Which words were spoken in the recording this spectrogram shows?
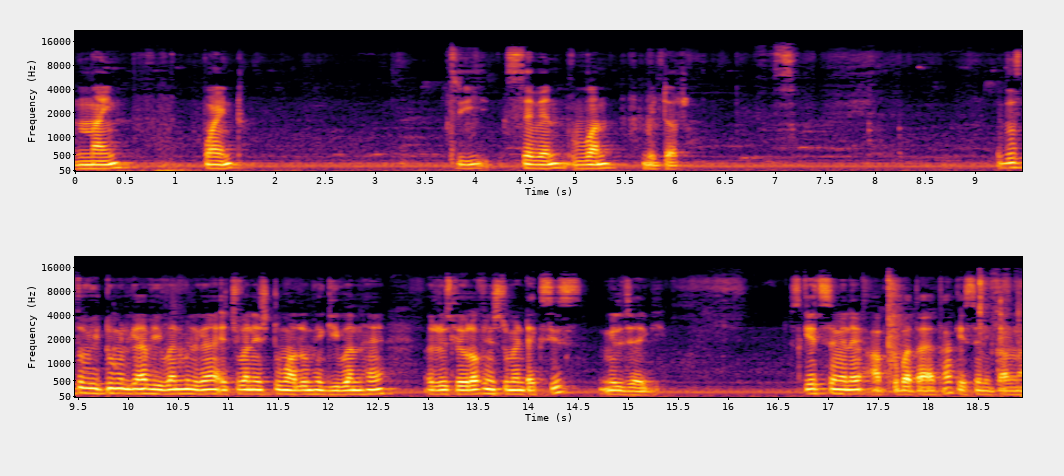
Nine point three seven one metre दोस्तों V2 मिल गया V1 मिल गया H1 H2 मालूम है गिवन है reduce level of instrument axis मिल जाएगी। स्केच से मैंने आपको बताया था कैसे निकालना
